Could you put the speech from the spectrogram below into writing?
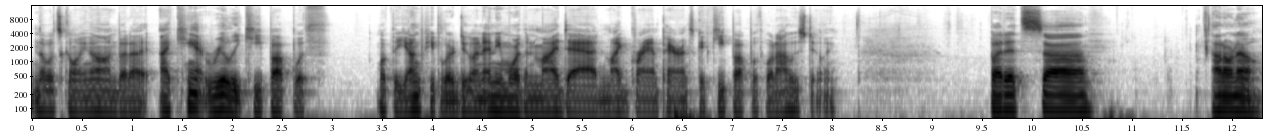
know what's going on, but I, I can't really keep up with what the young people are doing any more than my dad and my grandparents could keep up with what I was doing. But it's, uh, I don't know.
